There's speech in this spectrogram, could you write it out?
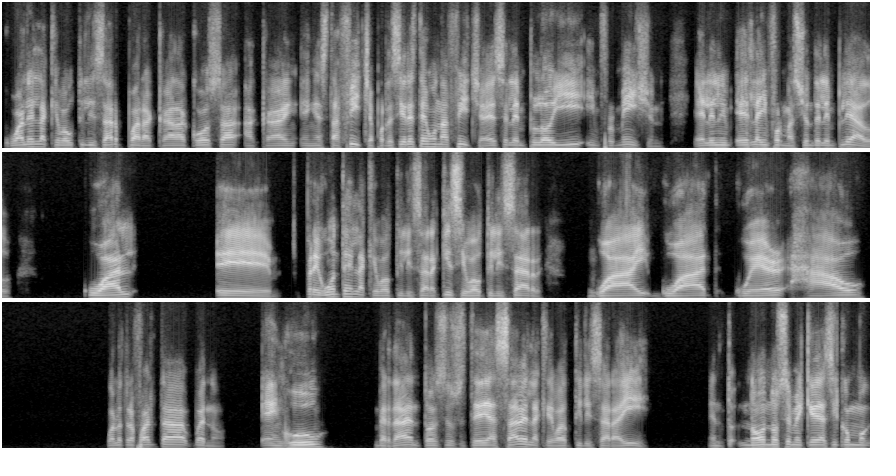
cuál es la que va a utilizar para cada cosa acá en, en esta ficha? Por decir, esta es una ficha, es el employee information, el- es la información del empleado. ¿Cuál eh, pregunta es la que va a utilizar aquí? Si va a utilizar why, what, where, how, ¿cuál otra falta? Bueno, en who, ¿verdad? Entonces usted ya sabe la que va a utilizar ahí. No, no se me quede así como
